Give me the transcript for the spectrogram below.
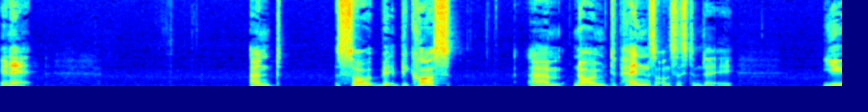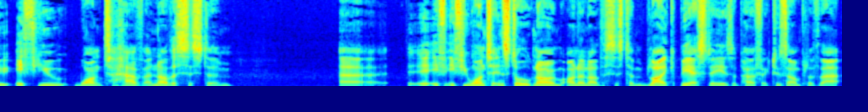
in it. And so, because um, GNOME depends on System D. You, if you want to have another system, uh, if if you want to install GNOME on another system, like BSD is a perfect example of that,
